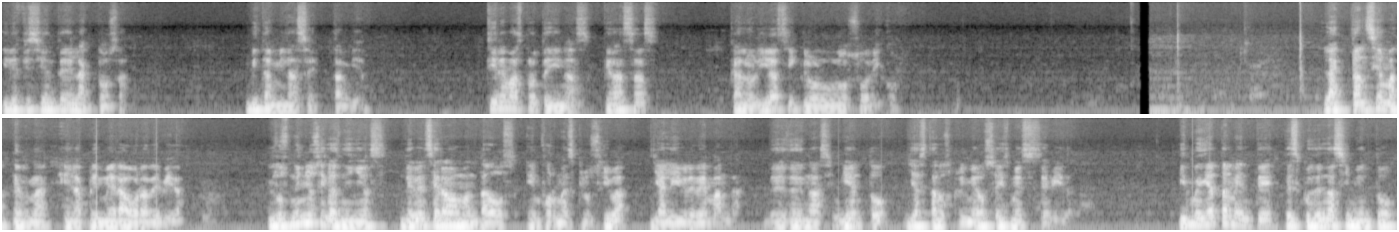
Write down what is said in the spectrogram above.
y deficiente en lactosa, vitamina C también. Tiene más proteínas, grasas, calorías y cloruro sódico. Lactancia materna en la primera hora de vida. Los niños y las niñas deben ser amamantados en forma exclusiva y a libre demanda, desde el nacimiento y hasta los primeros seis meses de vida. Inmediatamente después del nacimiento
